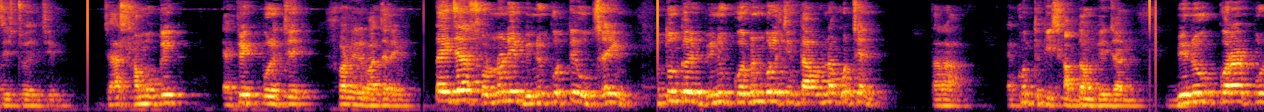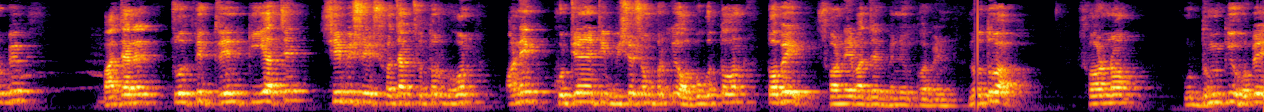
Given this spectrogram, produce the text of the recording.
সৃষ্টি হয়েছে যার সামগ্রিক এফেক্ট পড়েছে স্বর্ণের বাজারে। তাই যারা স্বর্ণ নিয়ে বিনিয়োগ করতে উৎসাহী, নতুন করে বিনিয়োগ করবেন বলে চিন্তা ভাবনা করছেন, তারা এখন থেকেই সাবধান হয়ে যান। বিনিয়োগ করার পূর্বে বাজারের চলতি ট্রেন্ড কি আছে সে বিষয়ে সজাগ সতর্ক হন। অনেক খুঁটিনাটি বিষয় সম্পর্কে অবগত হন। তবেই স্বর্ণের বাজারে বিনিয়োগ করবেন। নতুবা স্বর্ণ ঊর্ধ্বমুখী হবে,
